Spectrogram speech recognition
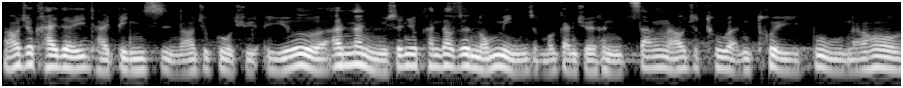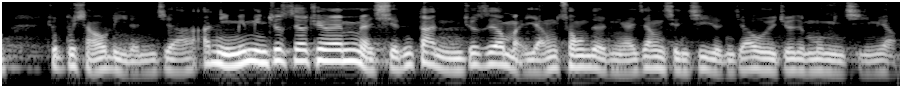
然后就开着一台宾士，然后就过去，哎呦，啊，那女生就看到这农民怎么感觉很脏，然后就突然退一步，然后就不想要理人家。啊，你明明就是要去那边买咸蛋，你就是要买洋葱的，你还这样嫌弃人家，我也觉得莫名其妙，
